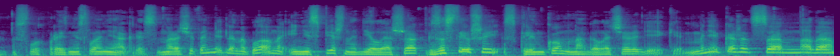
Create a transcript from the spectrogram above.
— вслух произнесла Неакрис, нарочито медленно, плавно и неспешно делая шаг к застывшей с клинком наголо чародейке, «мне кажется, надо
